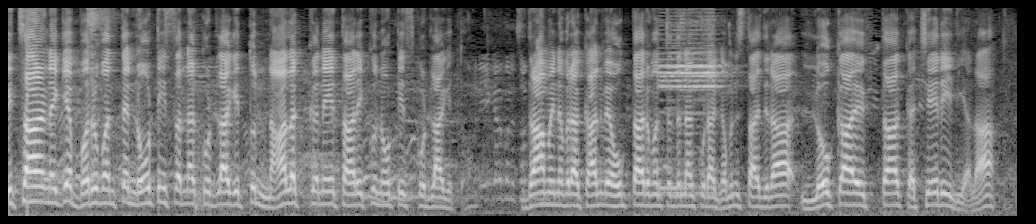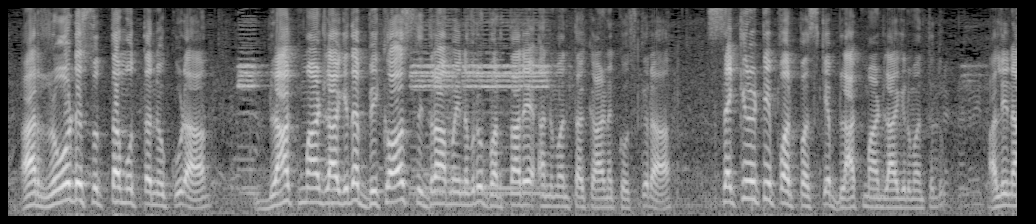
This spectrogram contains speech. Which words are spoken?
ವಿಚಾರಣೆಗೆ ಬರುವಂತೆ ನೋಟಿಸ್ ಅನ್ನ ಕೊಡಲಾಗಿತ್ತು. ನಾಲ್ಕನೇ ತಾರೀಕು ನೋಟಿಸ್ ಕೊಡಲಾಗಿತ್ತು. ಸಿದ್ದರಾಮಯ್ಯನವರ ಕಾನ್ವೆ ಹೋಗ್ತಾ ಇರುವಂಥದ್ದನ್ನು ಕೂಡ ಗಮನಿಸ್ತಾ ಇದ್ದೀರಾ? ಲೋಕಾಯುಕ್ತ ಕಚೇರಿ ಇದೆಯಲ್ಲ, ಆ ರೋಡ್ ಸುತ್ತಮುತ್ತನೂ ಕೂಡ ಬ್ಲಾಕ್ ಮಾಡಲಾಗಿದೆ ಬಿಕಾಸ್ ಸಿದ್ದರಾಮಯ್ಯನವರು ಬರ್ತಾರೆ ಅನ್ನುವಂಥ ಕಾರಣಕ್ಕೋಸ್ಕರ ಸೆಕ್ಯೂರಿಟಿ ಪರ್ಪಸ್ಗೆ ಬ್ಲಾಕ್ ಮಾಡಲಾಗಿರುವಂಥದ್ದು. ಅಲ್ಲಿನ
